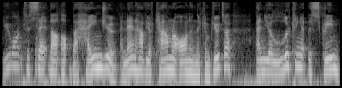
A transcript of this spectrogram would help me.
you want to set that up behind you and then have your camera on in the computer and you're looking at the screen.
